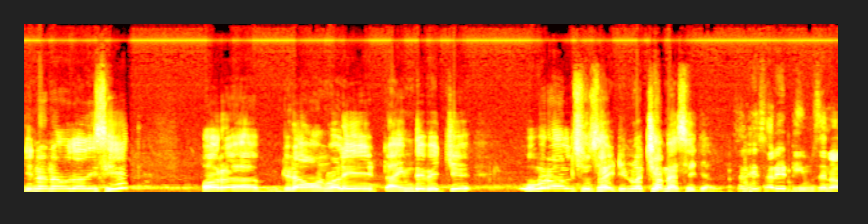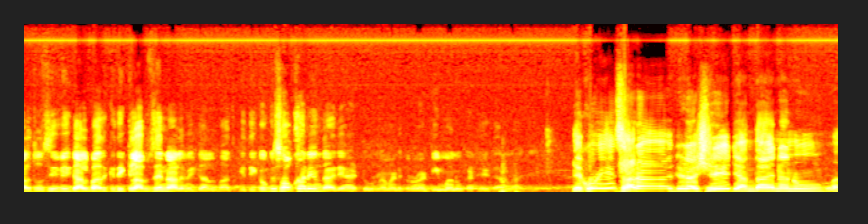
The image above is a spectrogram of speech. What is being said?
ਜਿਨ੍ਹਾਂ ਨਾਲ ਉਹਨਾਂ ਦੀ ਸਿਹਤ ਔਰ ਜਿਹੜਾ ਆਉਣ ਵਾਲੇ ਟਾਈਮ ਦੇ ਵਿੱਚ ਓਵਰਆਲ ਸੁਸਾਇਟੀ ਨੂੰ ਅੱਛਾ ਮੈਸੇਜ ਆਵੇ। ਸਰ ਇਹ ਸਾਰੇ ਟੀਮਸ ਦੇ ਨਾਲ ਤੁਸੀਂ ਵੀ ਗੱਲਬਾਤ ਕੀਤੀ ਕਲੱਬਸ ਦੇ ਨਾਲ ਵੀ ਗੱਲਬਾਤ ਕੀਤੀ ਕਿਉਂਕਿ ਸੌਖਾ ਨਹੀਂ ਹੁੰਦਾ ਜਿਹੜਾ ਟੂਰਨਾਮੈਂਟ ਕਰਾਉਣਾ ਟੀਮਾਂ ਨੂੰ ਇਕੱਠੇ ਕਰਨਾ ਜੀ। ਦੇਖੋ ਇਹ ਸਾਰਾ ਜਿਹੜਾ ਸ਼੍ਰੇਅ ਜਾਂਦਾ ਇਹਨਾਂ ਨੂੰ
